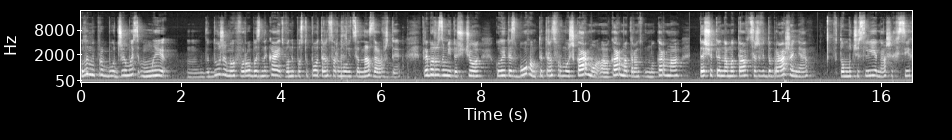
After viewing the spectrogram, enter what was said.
Коли ми пробуджуємось, ми видужуємо, хвороби зникають, вони поступово трансформуються назавжди. Треба розуміти, що коли ти з Богом, ти трансформуєш карму, а карма, ну, карма, те, що ти намотав, це ж відображення, в тому числі наших всіх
